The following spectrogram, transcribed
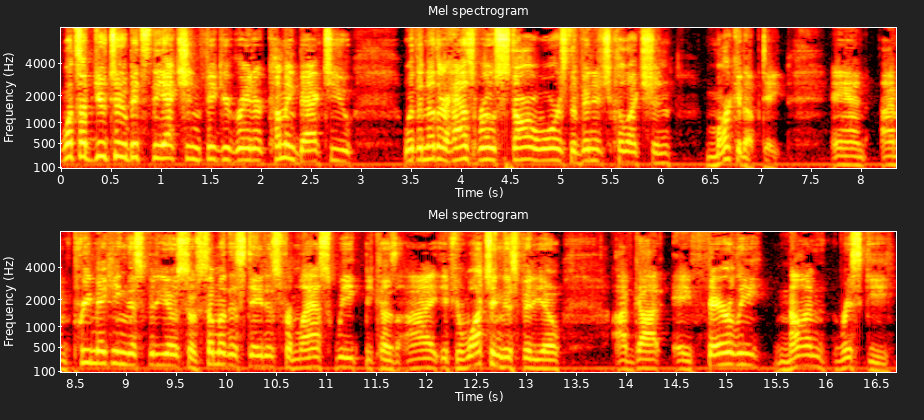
What's up, YouTube? It's the Action Figure Grader coming back to you with another Hasbro Star Wars The Vintage Collection market update. And I'm pre-making this video, so some of this data is from last week because I, if you're watching this video, I've got a fairly non-risky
